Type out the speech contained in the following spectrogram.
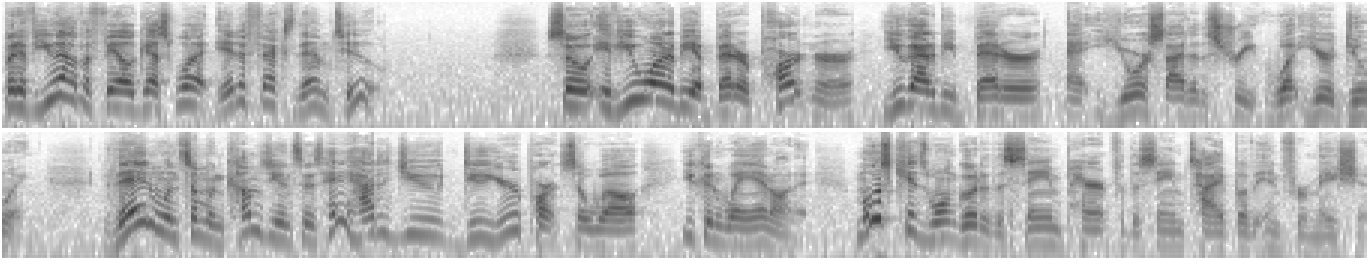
But if you have a fail, guess what? It affects them too. So if you want to be a better partner, you got to be better at your side of the street, what you're doing. Then when someone comes to you and says, "Hey, how did you do your part so well?" you can weigh in on it. Most kids won't go to the same parent for the same type of information.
